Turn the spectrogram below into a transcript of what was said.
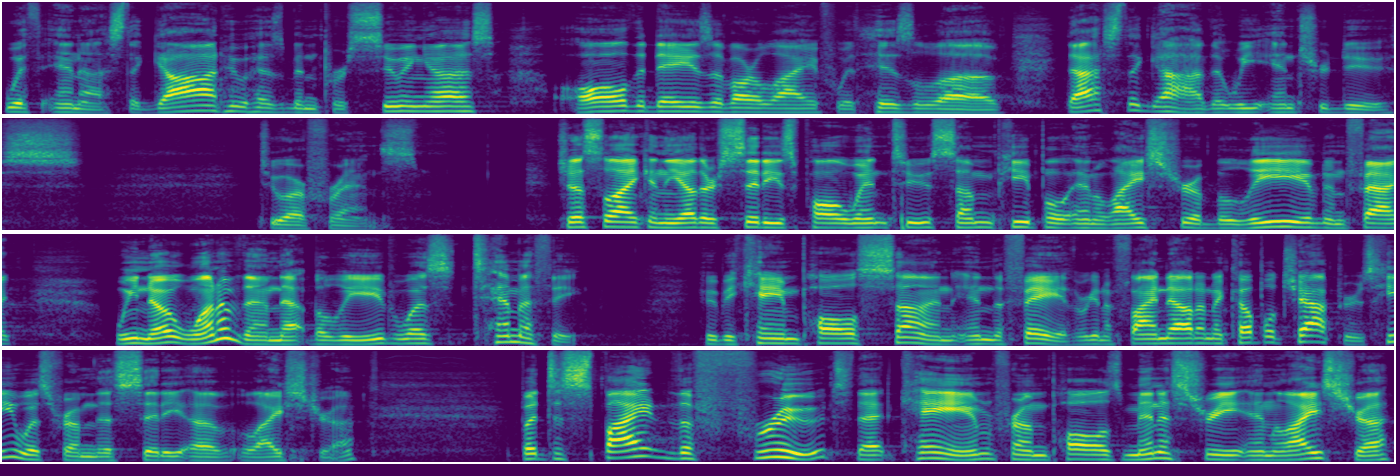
within us, the God who has been pursuing us all the days of our life with his love, that's the God that we introduce to our friends. Just like in the other cities Paul went to, some people in Lystra believed. In fact, we know one of them that believed was Timothy, who became Paul's son in the faith. We're going to find out in a couple chapters. He was from this city of Lystra. But despite the fruit that came from Paul's ministry in Lystra,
